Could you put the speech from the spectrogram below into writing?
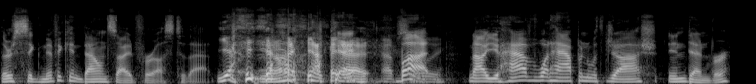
there's significant downside for us to that. Yeah, yeah, You know? yeah, okay. yeah. Absolutely. But now you have what happened with Josh in Denver,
